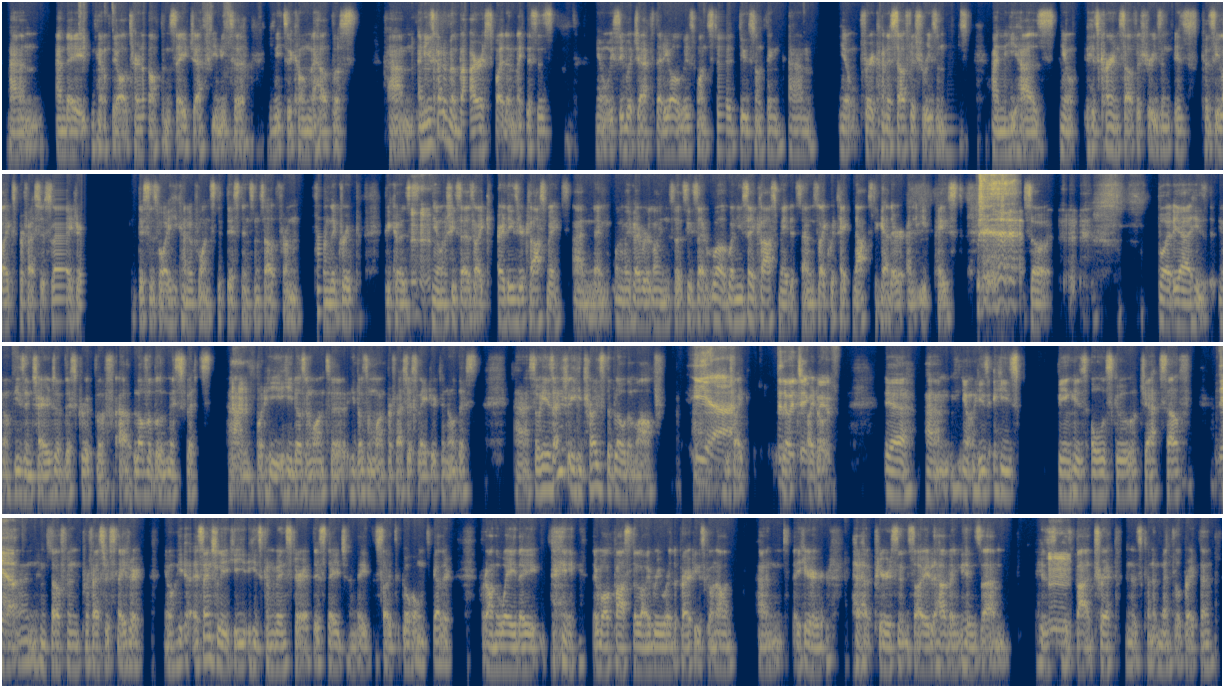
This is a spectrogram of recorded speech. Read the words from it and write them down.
And and they, you know, they all turn up and say, Jeff, you need to you need to come and help us. Um, and he's kind of embarrassed by them. Like this is you know, we see with Jeff that he always wants to do something, um, you know, for kind of selfish reasons. And he has, you know, his current selfish reason is because he likes Professor Slater. This is why he kind of wants to distance himself from from the group because mm-hmm. you know she says like, "Are these your classmates?" And then one of my favorite lines is he said, "Well, when you say classmate, it sounds like we take naps together and eat paste." so but yeah, he's you know he's in charge of this group of uh, lovable misfits. Um, mm-hmm. but he he doesn't want to he doesn't want Professor Slater to know this. Uh, so he essentially he tries to blow them off. Uh, yeah, he's like, of a dick move. Yeah, um, you know, he's he's being his old school Jeff self. Yeah, and himself and Professor Slater. You know, he essentially he he's convinced her at this stage, and they decide to go home together. But on the way, they they they walk past the library where the party is going on, and they hear uh, Pierce inside having his um his mm. his bad trip and his kind of mental breakdown.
